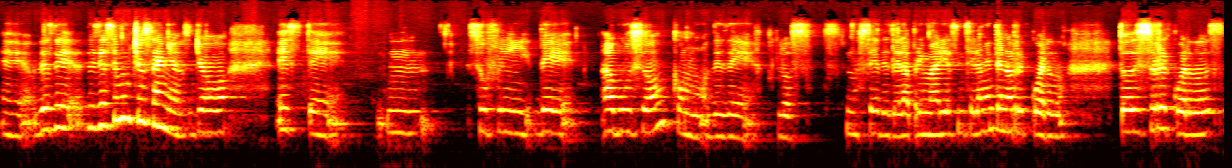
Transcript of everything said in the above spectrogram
Eh, desde, desde hace muchos años yo, este, mm, sufrí de abuso como desde los, no sé, desde la primaria, sinceramente no recuerdo todos esos recuerdos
